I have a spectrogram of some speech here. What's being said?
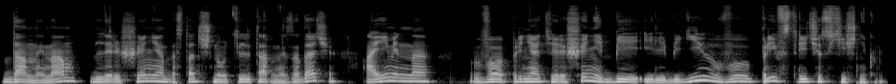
данный нам для решения достаточно утилитарной задачи, а именно в принятии решения «бей или беги» в, при встрече с хищником.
